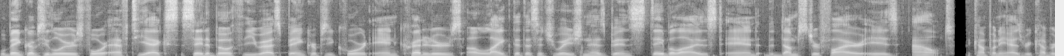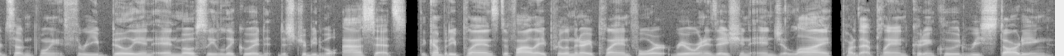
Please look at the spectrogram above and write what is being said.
Well, bankruptcy lawyers for FTX say to both the U.S. bankruptcy court and creditors alike that the situation has been stabilized and the dumpster fire is out. The company has recovered 7.3 billion in mostly liquid distributable assets. The company plans to file a preliminary plan for reorganization in July. Part of that plan could include restarting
